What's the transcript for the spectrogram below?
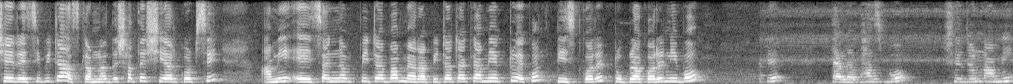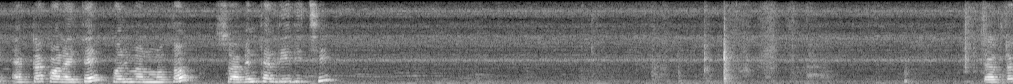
সেই রেসিপিটা আজকে আপনাদের সাথে শেয়ার করছি। আমি এই চান্না পিঠা বা মেরা পিঠাটাকে আমি একটু এখন পিস করে, টুকরা করে নিব। তেলে ভাজবো, সেজন্য আমি একটা কড়াইতে পরিমাণ মতো সয়াবিন তেল দিয়ে দিচ্ছি। তেলটা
